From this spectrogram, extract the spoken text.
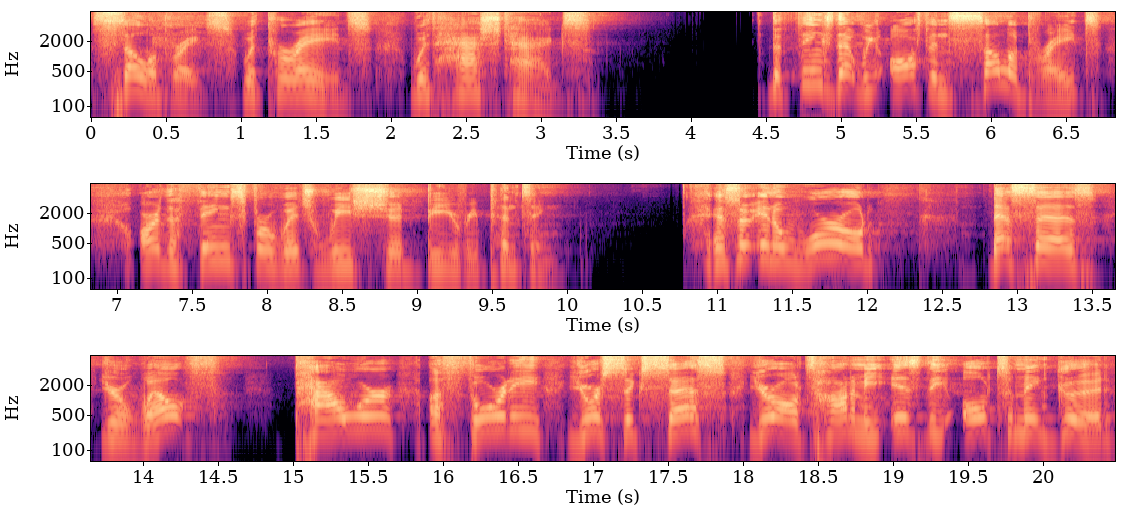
celebrates with parades, with hashtags. The things that we often celebrate are the things for which we should be repenting. And so, in a world that says your wealth, power, authority, your success, your autonomy is the ultimate good,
